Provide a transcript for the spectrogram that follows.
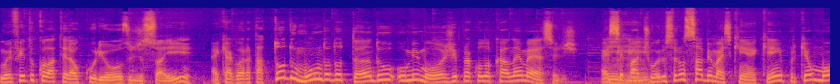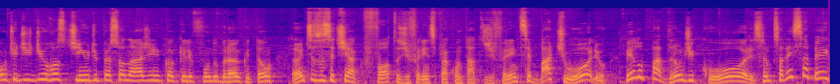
um efeito colateral curioso disso aí? É que agora tá todo mundo adotando o Mimoji pra colocar no iMessage. Aí você bate o olho, você não sabe mais quem é quem, porque é um monte de, de rostinho de personagem com aquele fundo branco. Então, antes você tinha fotos diferentes pra contatos diferentes, você bate o olho pelo padrão de cores, você não precisa nem saber,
